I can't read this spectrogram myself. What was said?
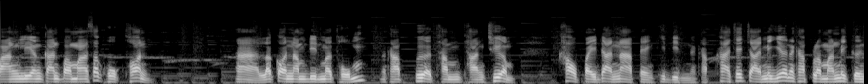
วางเรียงกันประมาณสัก 6 ท่อนอ่าแล้วก็นำดินมาถมนะครับ เพื่อทำทางเชื่อมเข้าไปด้านหน้าแปลงที่ดินนะครับ ค่าใช้จ่ายไม่เยอะนะครับ ประมาณไม่เกิน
